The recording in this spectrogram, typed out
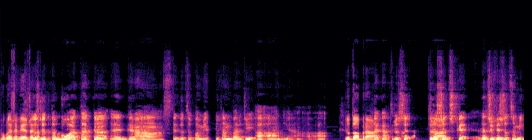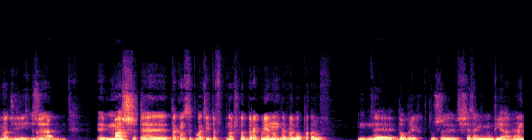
w ogóle, że wiesz, Tylko, że to była taka e, gra, z tego co pamiętam, bardziej AA, nie AA. no dobra, Taka trosze, troszeczkę, znaczy wiesz o co mi chodzi, że y, masz y, taką sytuację, i to na przykład brakuje nam deweloperów dobrych, którzy się zajmują VR-em,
